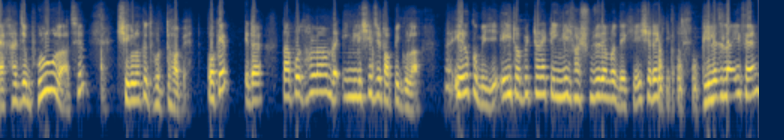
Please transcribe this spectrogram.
লেখার যে ভুলগুলো আছে, সেগুলোকে ধরতে হবে। ওকে এটা, তারপর ধরলাম আমরা ইংলিশের যে টপিকগুলো এরকমই যে এই টপিকটার একটা ইংলিশ ভার্সন যদি আমরা দেখি, সেটা কি? Village life and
